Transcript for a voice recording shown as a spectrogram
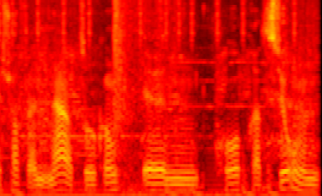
Ich hoffe in naher Zukunft in Kooperation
